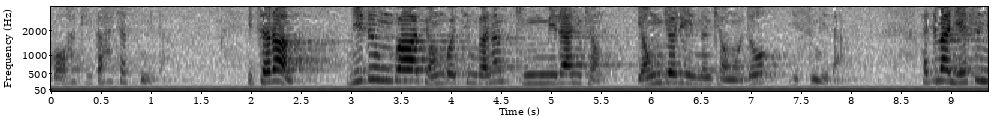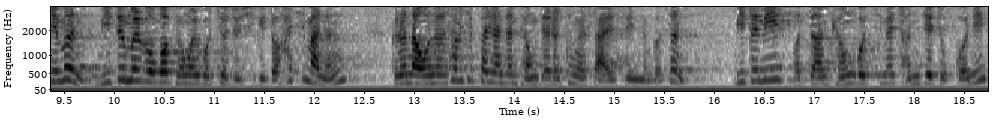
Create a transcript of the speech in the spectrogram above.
고 하기도 하셨습니다. 이처럼 믿음과 병 고침과는 긴밀한 경, 연결이 있는 경우도 있습니다. 하지만 예수님은 믿음을 보고 병을 고쳐주시기도 하지만은 그러나 오늘 38년 된 병자를 통해서 알 수 있는 것은 믿음이 어떠한 병 고침의 전제 조건이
